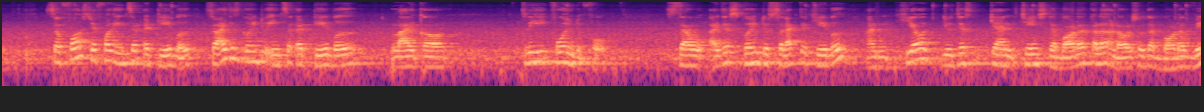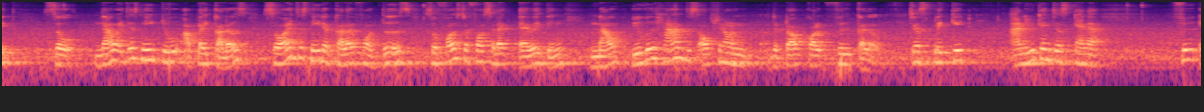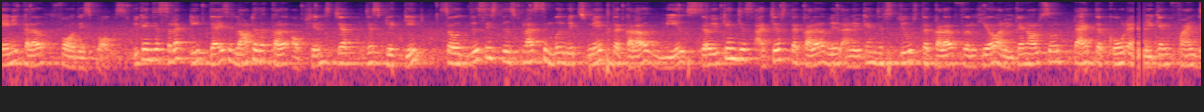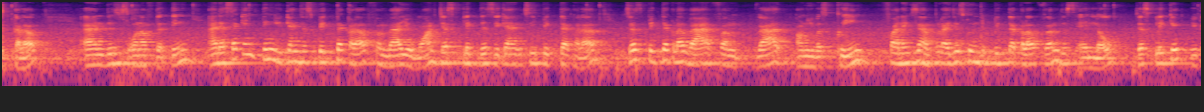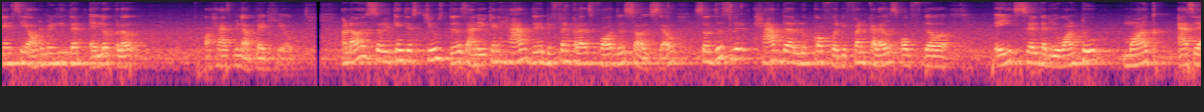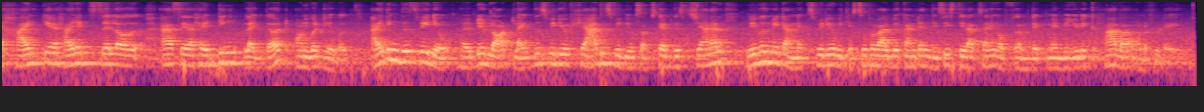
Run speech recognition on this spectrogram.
so first of all insert a table. So I just going to insert a table like uh, 3 4 into 4 so I just going to select the table and here you just can change the border color and also the border width. So now I just need to apply colors. So I just need a color for this. So first of all select everything. Now you will have this option on the top called fill color. Just click it and you can just kind of fill any color for this box. You can just select it. There is a lot of the color options. Just just click it. So this is this plus symbol which make the color wheel. So you can just adjust the color wheel and you can just choose the color from here and you can also type the code and you can find the color. And this is one of the thing. And the second thing you can just pick the color from where you want. Just click this. You can see pick the color. Just pick the color where from where on your screen for an example I just going to pick the color from this yellow. Just click it. You can see automatically that yellow color has been applied here. And also you can just choose this and you can have the different colors for this also. So this will have the look of different colors of the each cell that you want to mark as a highlight cell or as a heading like that on your table. I think this video helped you a lot. Like this video share this video subscribe this channel. We will meet our next video with a super valuable content. This is Tilak signing off from tech made me unique. Have a wonderful day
